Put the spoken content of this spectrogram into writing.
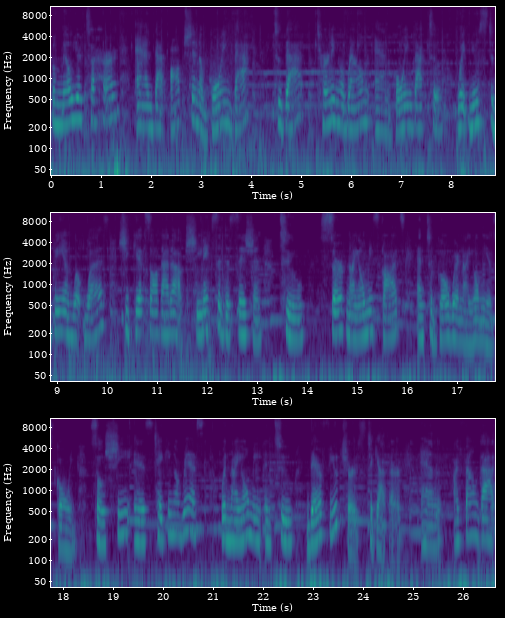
familiar to her, and that option of going back to that, turning around and going back to what used to be and what was, she gives all that up. She makes a decision to serve Naomi's gods and to go where Naomi is going. So she is taking a risk with Naomi into their futures together. And I found that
